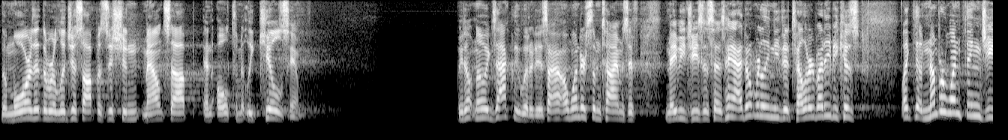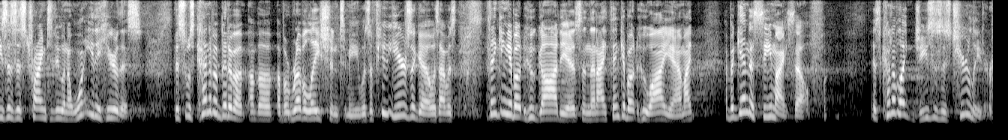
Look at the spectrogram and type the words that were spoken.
the more that the religious opposition mounts up and ultimately kills him. We don't know exactly what it is. I wonder sometimes if maybe Jesus says, Hey, I don't really need to tell everybody because, like, the number one thing Jesus is trying to do, and I want you to hear this. This was kind of a bit of a, of a, of a revelation to me. It was a few years ago as I was thinking about who God is, and then I think about who I am. I, I began to see myself as kind of like Jesus' cheerleader.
